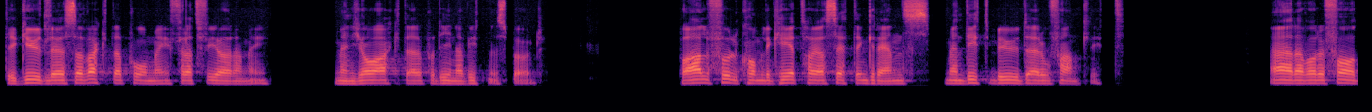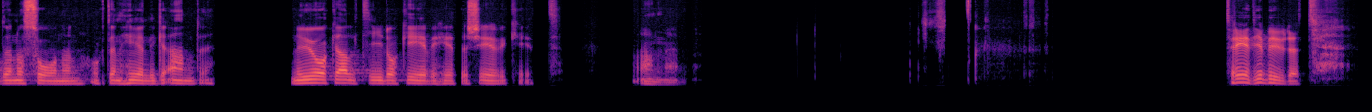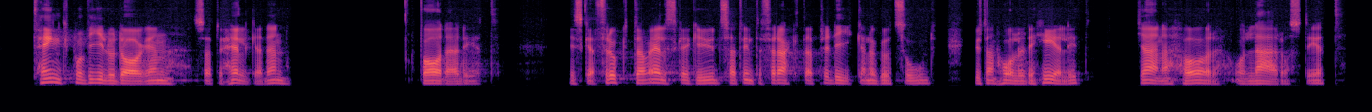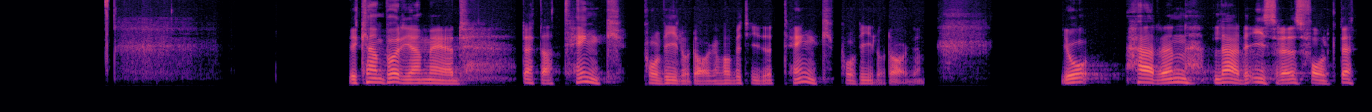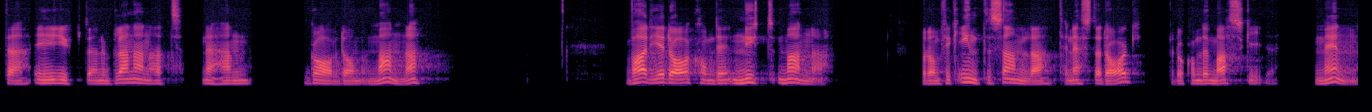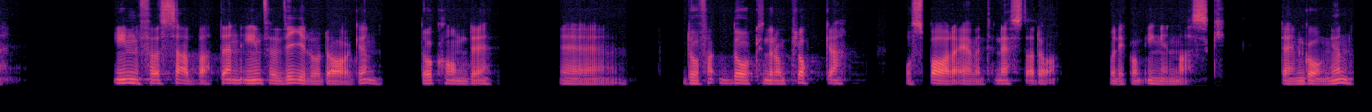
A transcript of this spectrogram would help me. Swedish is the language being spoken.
Det gudlösa vaktar på mig för att förgöra mig, men jag aktar på dina vittnesbörd. På all fullkomlighet har jag sett en gräns, men ditt bud är ofantligt. Ära vare Fadern och Sonen och den helige Ande, nu och alltid och evigheters evighet. Amen. Tredje budet. Tänk på vilodagen så att du helgar den. Vad är det? Vi ska frukta och älska Gud så att vi inte föraktar predikan och Guds ord, utan håller det heligt, gärna hör och lär oss det. Vi kan börja med detta tänk på vilodagen. Vad betyder tänk på vilodagen? Jo, Herren lärde Israels folk detta i Egypten, bland annat när han gav dem manna. Varje dag kom det nytt manna och de fick inte samla till nästa dag, för då kom det mask i det. Men inför sabbaten, inför vilodagen, då kom det eh, då, då kunde de plocka och spara även till nästa dag. Och det kom ingen mask den gången.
